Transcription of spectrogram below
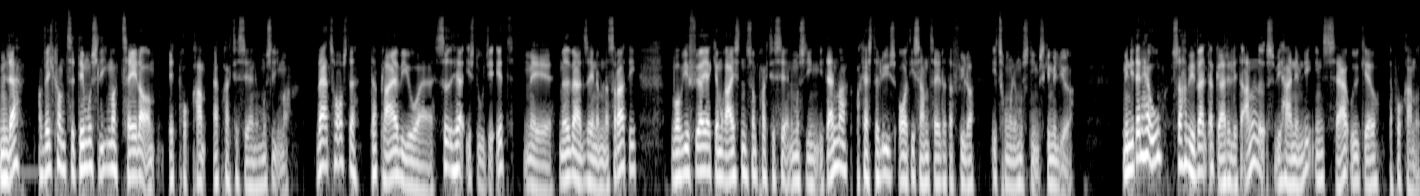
Bismillah, og velkommen til Det Muslimer taler om, et program af praktiserende muslimer. Hver torsdag, der plejer vi jo at sidde her i studie 1 med medvært af Nasrati, hvor vi fører jer gennem rejsen som praktiserende muslim i Danmark og kaster lys over de samtaler, der fylder i troende muslimske miljøer. Men i den her uge, så har vi valgt at gøre det lidt anderledes. Vi har nemlig en særudgave af programmet.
